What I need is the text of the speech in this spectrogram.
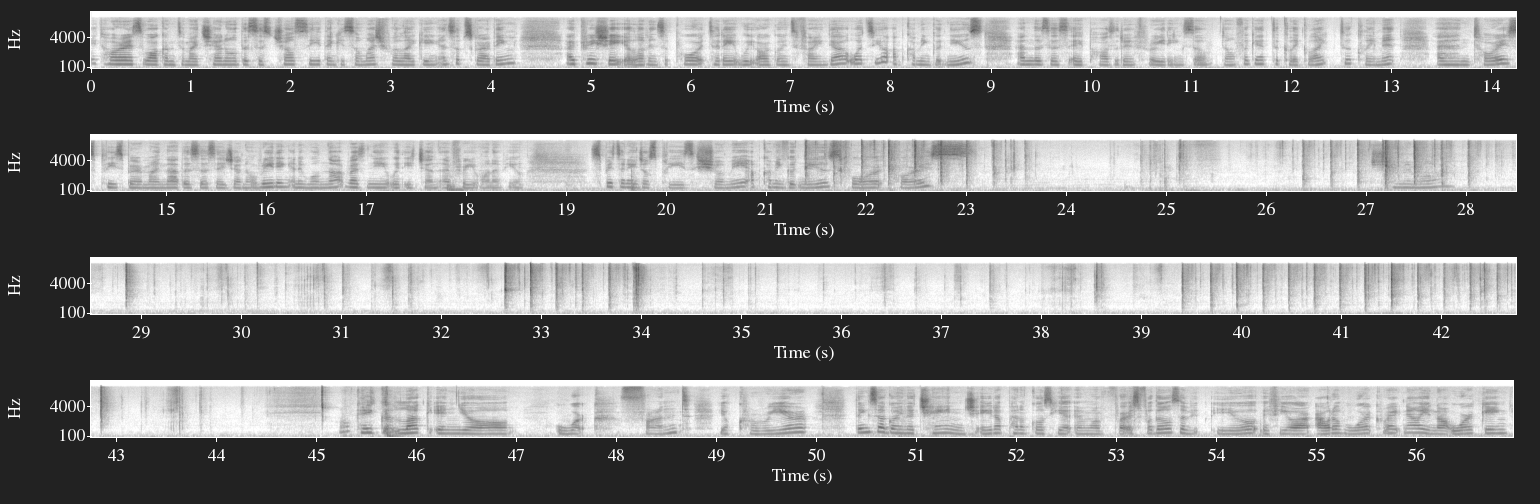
Hi Taurus, welcome to my channel. This is Chelsea. Thank you so much for liking and subscribing. I appreciate your love and support. Today we are going to find out what's your upcoming good news and this is a positive reading so don't forget to click like to claim it. And Taurus, please bear in mind that this is a general reading and it will not resonate with each and every one of you. Spirits and angels, please show me upcoming good news for Taurus. Show me more. Okay, good luck in your work front, your career, things are going to change. Eight of Pentacles here in reverse. For those of you, if you are out of work right now, you're not working,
